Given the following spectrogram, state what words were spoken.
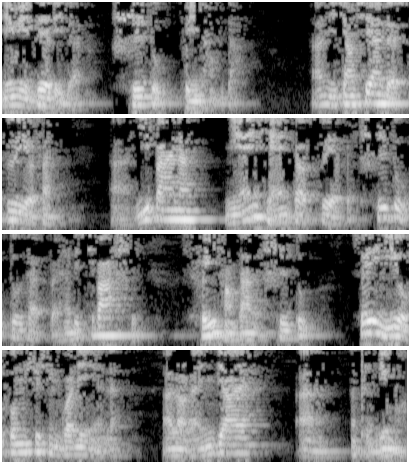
因为这里的湿度非常大啊。你像现在四月份啊，一般呢年前到四月份湿度都在百分之七八十，非常大的湿度，所以你有风湿性关节炎呢啊，老人家呀啊，那肯定不好，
